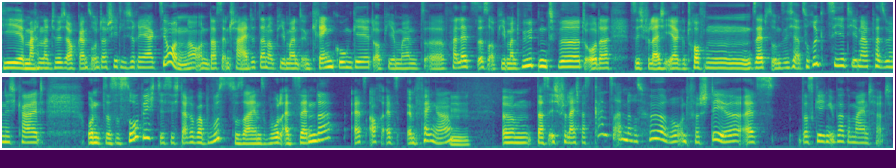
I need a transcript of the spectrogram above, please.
die machen natürlich auch ganz unterschiedliche Reaktionen. Ne? Und das entscheidet dann, ob jemand in Kränkung geht, ob jemand äh, verletzt ist, ob jemand wütend wird oder sich vielleicht eher getroffen, selbstunsicher zurückzieht, je nach Persönlichkeit. Und das ist so wichtig, sich darüber bewusst zu sein, sowohl als Sender als auch als Empfänger, mhm. ähm, dass ich vielleicht was ganz anderes höre und verstehe, als das Gegenüber gemeint hat.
